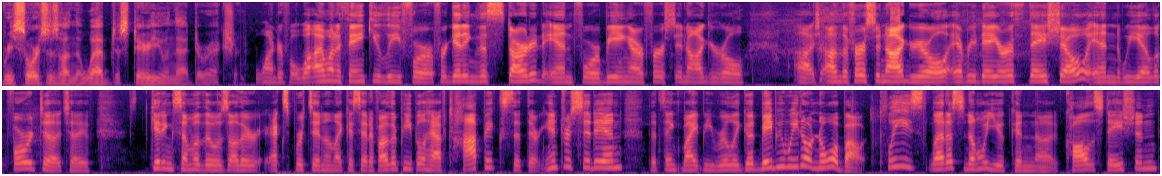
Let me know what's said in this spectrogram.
resources on the web to steer you in that direction. Wonderful. Well, I want to thank you, Leigh, for for getting this started and for being our first inaugural. Uh, on the first inaugural Everyday Earth Day show, and we uh, look forward to, to getting some of those other experts in. And like I said, if other people have topics that they're interested in that think might be really good, maybe we don't know about, please let us know. You can uh, call the station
